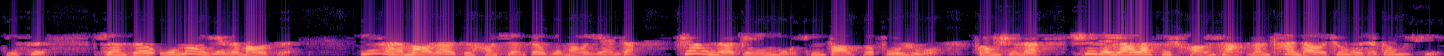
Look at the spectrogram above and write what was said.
第四，选择无帽檐的帽子，婴儿帽呢最好选择无帽檐的，这样呢便于母亲抱和哺乳，同时呢睡在摇篮和床上能看到周围的东西。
